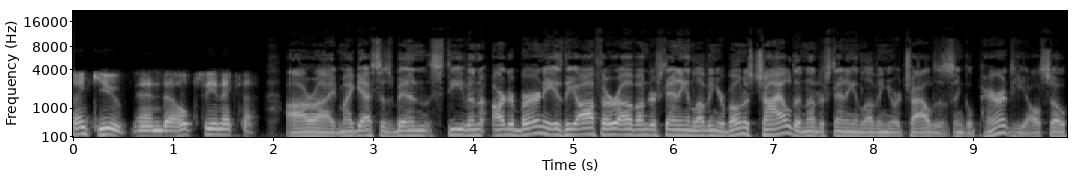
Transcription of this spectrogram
Thank you, and uh, hope to see you next time. All right. My guest has been Stephen Arterburn. He is the author of Understanding and Loving Your Bonus Child and Understanding and Loving Your Child as a Single Parent. He also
